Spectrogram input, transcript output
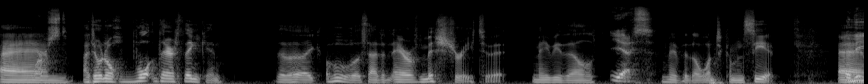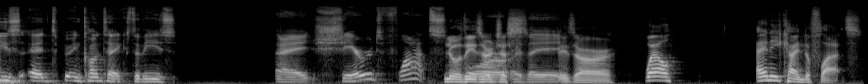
Um, Worst. I don't know what they're thinking. They're like, oh, let's add an air of mystery to it. Maybe they'll Yes. maybe they'll want to come and see it. Are Um, these uh, to put in context? Are these uh, shared flats? No, these are just they these are well, any kind of flats.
